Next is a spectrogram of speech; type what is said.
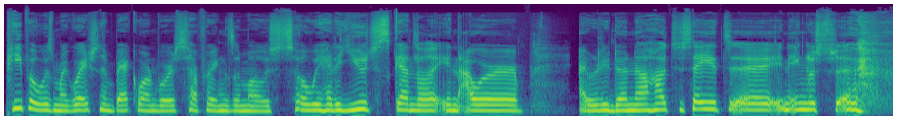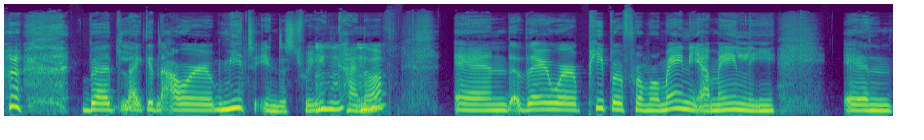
people with migration background were suffering the most. So we had a huge scandal in our. I really don't know how to say it uh, in English, uh, but like in our meat industry, mm -hmm, kind mm -hmm. of. And there were people from Romania mainly, and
